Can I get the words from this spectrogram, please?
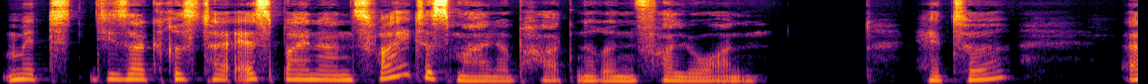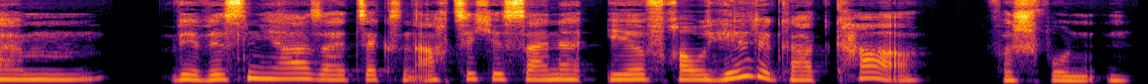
mit dieser Christa S. beinahe ein zweites Mal eine Partnerin verloren hätte. Ähm, wir wissen ja, seit 86 ist seine Ehefrau Hildegard K. verschwunden.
